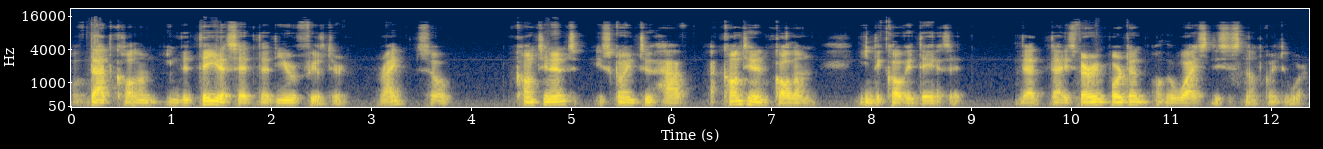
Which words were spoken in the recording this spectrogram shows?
of that column in the dataset that you're filtering, right? So continent is going to have a continent column in the COVID dataset that that is very important otherwise this is not going to work.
